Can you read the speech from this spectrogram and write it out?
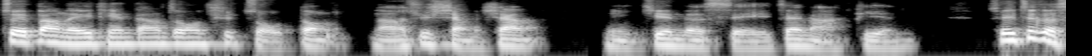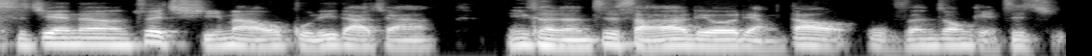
最棒的一天当中去走动，然后去想象你见的谁在哪边。所以这个时间呢，最起码我鼓励大家，你可能至少要留两到五分钟给自己，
